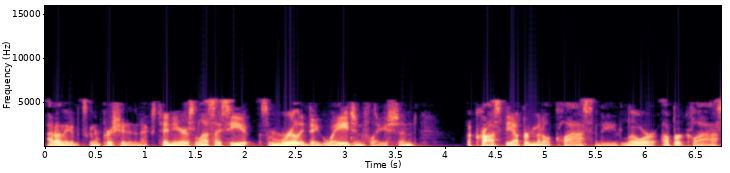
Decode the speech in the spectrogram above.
I don't think it's going to appreciate in the next 10 years unless I see some really big wage inflation across the upper middle class and the lower upper class.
